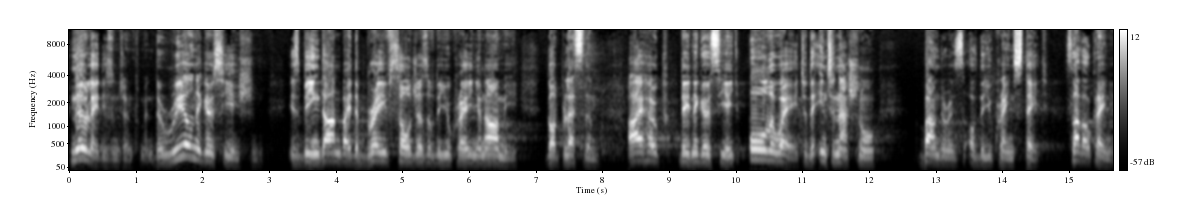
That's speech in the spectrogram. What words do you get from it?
No, ladies and gentlemen, the real negotiation is being done by the brave soldiers of the Ukrainian army. God bless them. I hope they negotiate all the way to the international boundaries of the Ukraine state. Slava Ukraini!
